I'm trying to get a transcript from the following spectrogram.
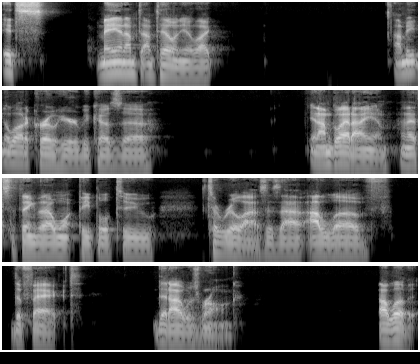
It's man. I'm I'm telling you, like I'm eating a lot of crow here because uh and I'm glad I am. And that's the thing that I want people to to realize is I, I love the fact that I was wrong. I love it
